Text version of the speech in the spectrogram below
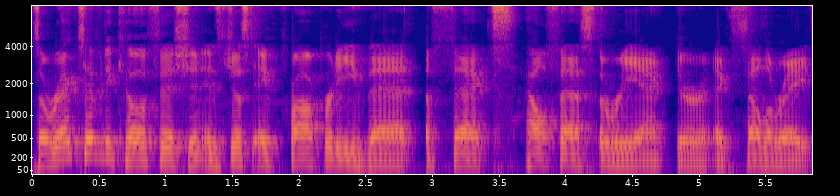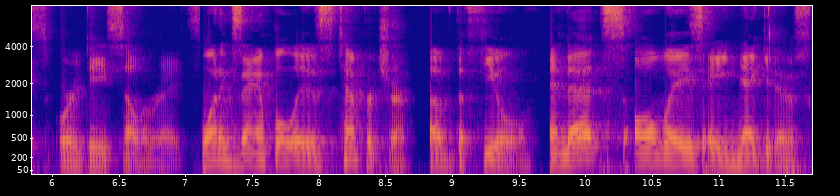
So reactivity coefficient is just a property that affects how fast the reactor accelerates or decelerates. One example is temperature of the fuel, and that's always a negative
